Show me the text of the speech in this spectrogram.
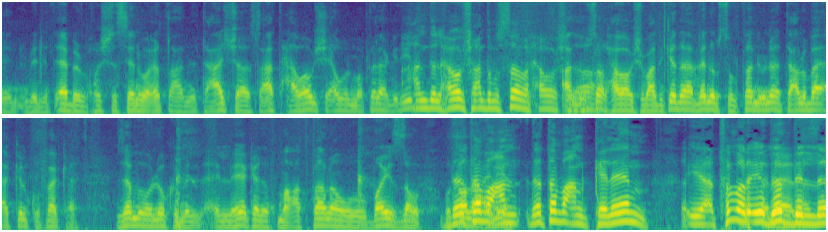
بنتقابل ونخش السينما ويطلع نتعشى ساعات حواوشي أول ما طلع جديد عند الحواوشي عند مصطفى الحواوشي عند آه. مصطفى الحواوشي بعد كده غانم سلطان يقول لنا تعالوا بقى أكلكم فاكهة زي ما بقول لكم ال- اللي هي كانت معطنه وبايظة ده طبعا عليها. ده طبعا كلام يعتبر إيه ضد لا.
